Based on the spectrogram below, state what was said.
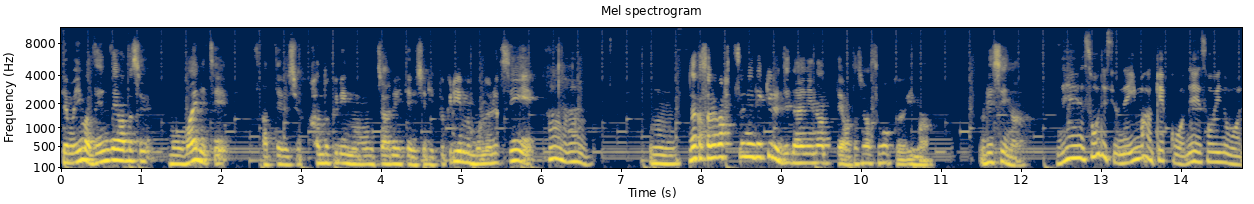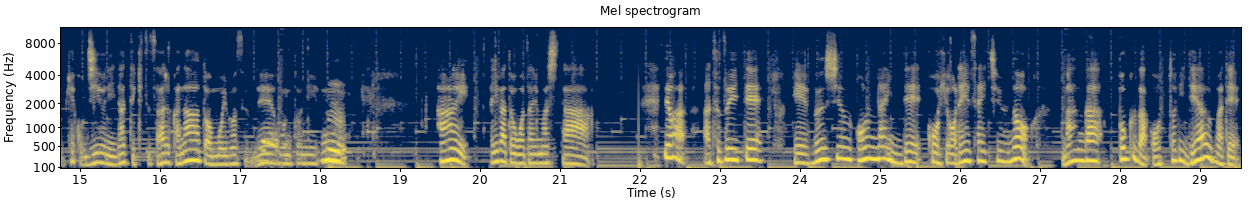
でも今全然私もう毎日使ってるしハンドクリームも持ち歩いてるしリップクリームも塗るし、うんうんうん、なんかそれが普通にできる時代になって私はすごく今嬉しいな。ね、そうですよね。今は結構ね、そういうのも結構自由になってきつつあるかなとは思いますよね、本当に。うん。はい、ありがとうございました。では、あ続いて、えー文春オンラインで好評連載中の漫画僕が夫に出会うまで、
